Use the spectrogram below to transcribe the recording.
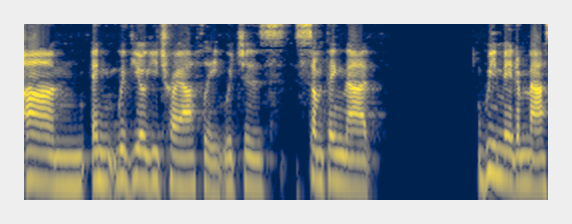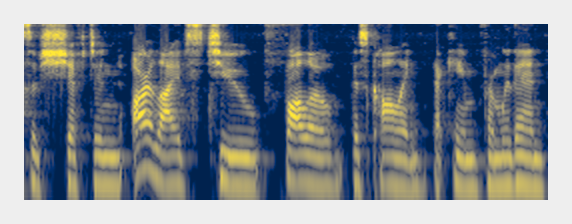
um, and with Yogi Triathlete, which is something that we made a massive shift in our lives to follow this calling that came from within.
